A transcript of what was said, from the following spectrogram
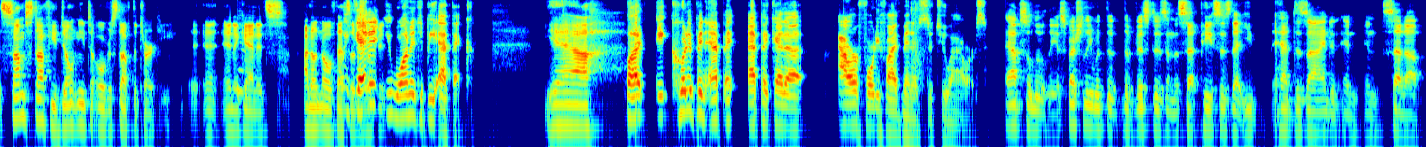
some stuff you don't need to overstuff the turkey. And, and again, it's I don't know if that's we a get a it you want it to be epic yeah, but it could have been epic epic at a hour 45 minutes to two hours absolutely. Especially with the the vistas and the set pieces that you had designed and and, and set up.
